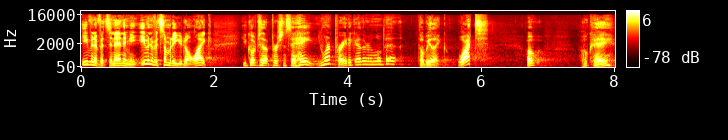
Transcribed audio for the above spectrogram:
even if it's an enemy, even if it's somebody you don't like, you go up to that person and say, Hey, you want to pray together a little bit? They'll be like, What? Oh, okay.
